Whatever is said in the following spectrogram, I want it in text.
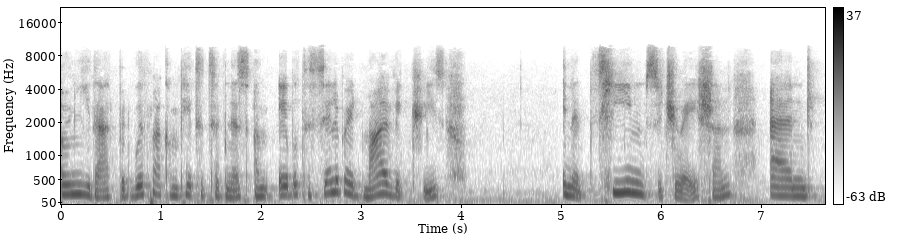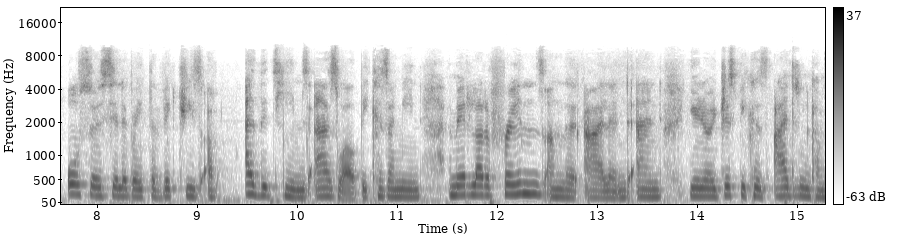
only that, but with my competitiveness, I'm able to celebrate my victories in a team situation and also celebrate the victories of other teams as well because I mean I made a lot of friends on the island and you know just because I didn't come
